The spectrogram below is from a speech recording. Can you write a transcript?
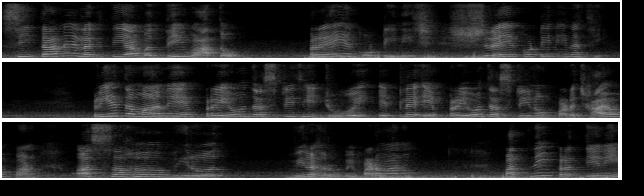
સીતાને લગતી આ બધી વાતો પ્રેય કોટીની છે, શ્રેય કોટીની નથી. પ્રિયતમાને પ્રેયો દ્રષ્ટિથી જોઈ એટલે એ પ્રયો દ્રષ્ટિનો પડછાયો પણ અસહ વિરોધ વિરહ રૂપે પાડવાનો પત્ની પ્રત્યેની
